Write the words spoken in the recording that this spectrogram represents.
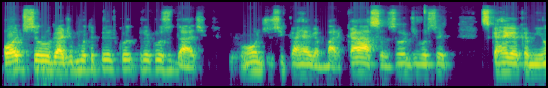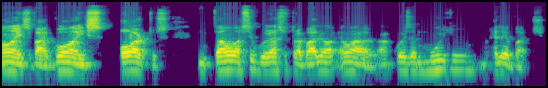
pode ser um lugar de muita periculosidade, onde se carrega barcaças, onde você descarrega caminhões, vagões, portos. Então, a segurança do trabalho é uma, uma coisa muito relevante.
